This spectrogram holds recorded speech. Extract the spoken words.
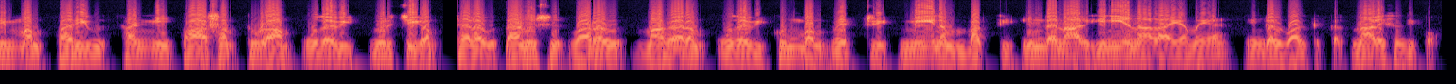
சிம்மம் பரிவு கன்னி பாசம் துலாம் உதவி விருச்சிகம் செலவு தனுஷு வரவு மகரம் உதவி கும்பம் வெற்றி மீனம் பக்தி. இந்த நாள் இனிய நாளாய் அமைய எங்கள் வாழ்த்துக்கள். நாளை சந்திப்போம்.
